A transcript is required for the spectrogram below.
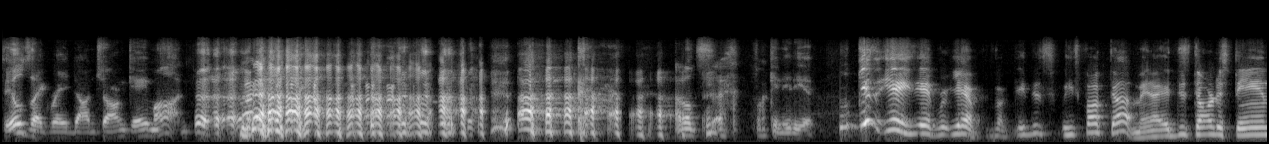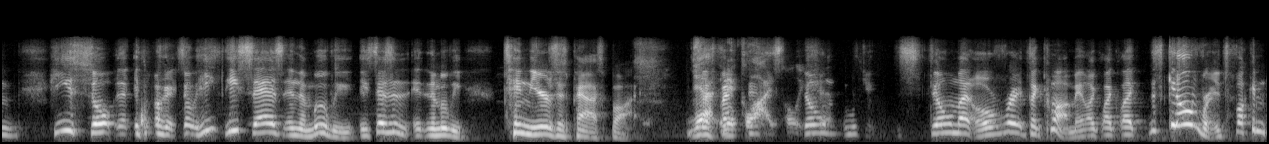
feels like Rae Dawn Chong. Game on. I don't. s- Fucking idiot. Who gives? Yeah, yeah, yeah. fuck, he just, he's fucked up, man. I just don't understand. He's so okay. So he he says in the movie, he says in, in the movie, ten years has passed by. Yeah, The and it fact flies. Holy still, shit. Still not over it. It's like, come on, man. Like, like, like, let's get over it. It's fucking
